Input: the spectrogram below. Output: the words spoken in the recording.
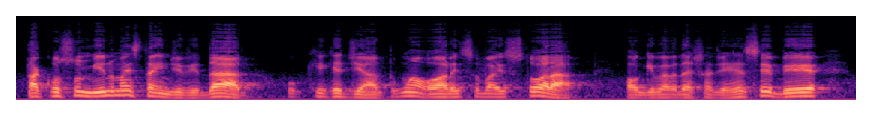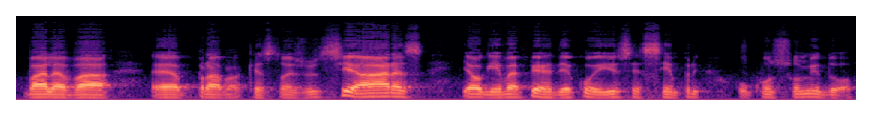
está consumindo, mas está endividado. O que, que adianta? Uma hora isso vai estourar. Alguém vai deixar de receber, vai levar é, para questões judiciárias e alguém vai perder com isso, é sempre o consumidor.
